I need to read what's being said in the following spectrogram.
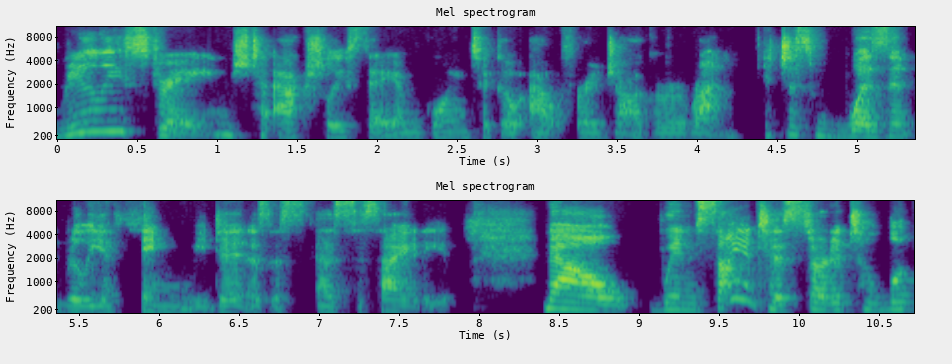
really strange to actually say, I'm going to go out for a jog or a run. It just wasn't really a thing we did as a as society. Now, when scientists started to look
